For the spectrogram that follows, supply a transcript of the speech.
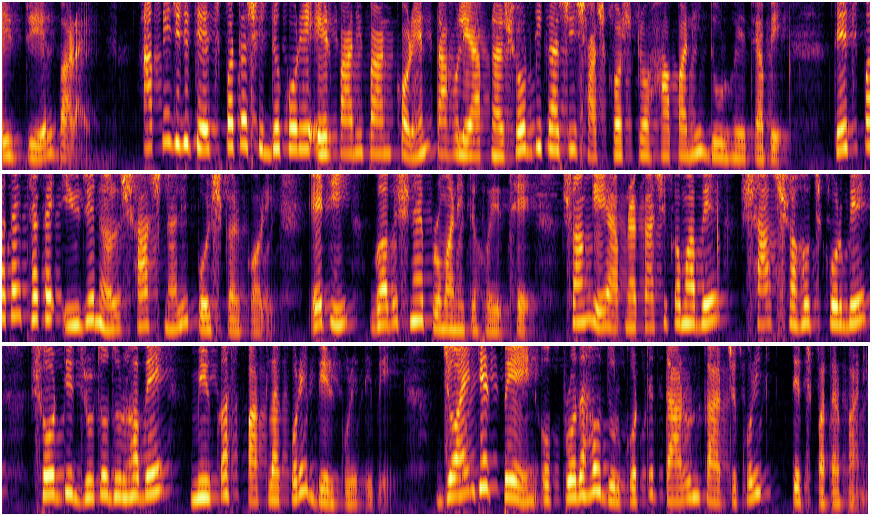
এইচডিএল বাড়ায়। আপনি যদি তেজপাতা সিদ্ধ করে এর পানি পান করেন, তাহলে আপনার সর্দি, কাশি, শ্বাসকষ্ট, হাঁপানি দূর হয়ে যাবে। তেজপাতায় থাকা ইউজেনল শ্বাসনালী পরিষ্কার করে। এটি গবেষণায় প্রমাণিত হয়েছে। সঙ্গে আপনার কাশি কমাবে, শ্বাস সহজ করবে, সর্দি দ্রুত দূর হবে, মিউকাস পাতলা করে বের করে দেবে। জয়েন্টের পেইন ও প্রদাহ দূর করতে দারুণ কার্যকরী তেজপাতার পানি।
